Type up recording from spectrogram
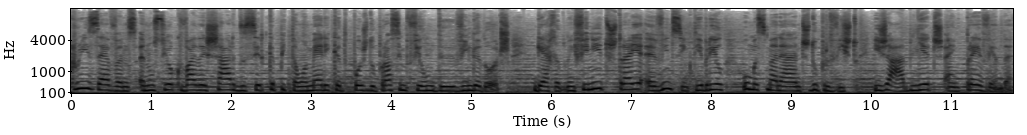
Chris Evans anunciou que vai deixar de ser Capitão América depois do próximo filme de Vingadores. Guerra do Infinito estreia a 25 de abril, uma semana antes do previsto, e já há bilhetes em pré-venda.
